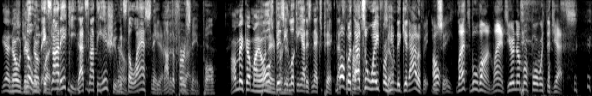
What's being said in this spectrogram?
Yeah, no, there's no, no, it's not. Icky. That's not the issue. It's the last name, Yeah, not the first correct. name, Paul. I'll make up my own Paul's busy for him. looking at his next pick. That's well, the but that's a way for So- him to get out of it. You Oh, see. let's move on. Lance, you're number four with the Jets.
